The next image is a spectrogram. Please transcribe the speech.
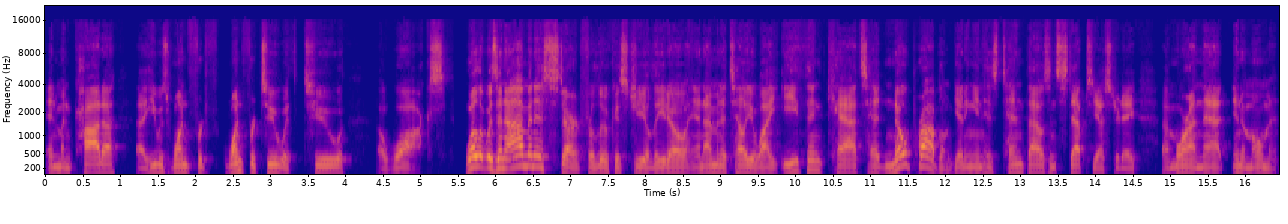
and Moncada uh, he was one for one for two with two uh, walks. Well, it was an ominous start for Lucas Giolito, and I'm going to tell you why Ethan Katz had no problem getting in his 10,000 steps yesterday. Uh, more on that in a moment.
